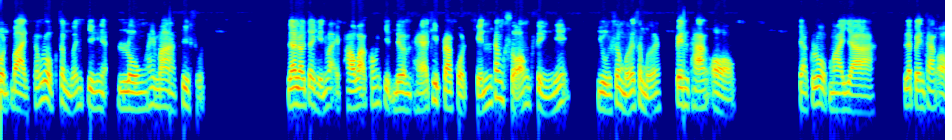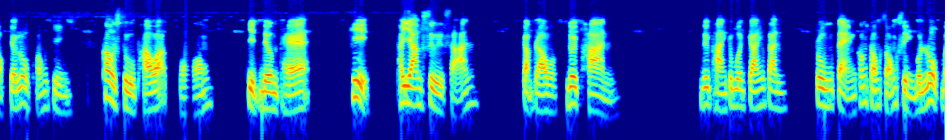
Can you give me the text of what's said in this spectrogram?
บทบาทของโลกเสมือนจริงเนี่ย ลงให้มากที่สุด แล้วเราจะเห็นว่าไอ้ภาวะของจิตเดิมแท้ที่ปรากฏเห็นทั้งสองสิ่งนี้อยู่เสมอเสมอเป็นทางออก จากโลกมายา และเป็นทางออกจากโลกของจริง เข้าสู่ภาวะของ จิตเดิมแท้ที่พยายามสื่อสารกับเราโดยผ่าน โดยผ่านกระบวนการของการปรุงแต่งของทั้งสองสิ่งบนโลกใบ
